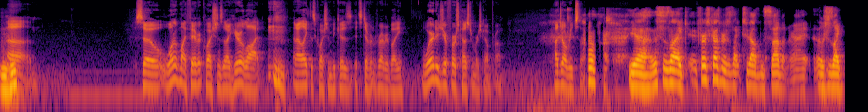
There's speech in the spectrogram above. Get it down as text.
Mm-hmm. Um, so one of my favorite questions that I hear a lot, and I like this question because it's different for everybody. Where did your first customers come from? How'd y'all reach them? Yeah, this is like first customers is like 2007, right? Which is like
